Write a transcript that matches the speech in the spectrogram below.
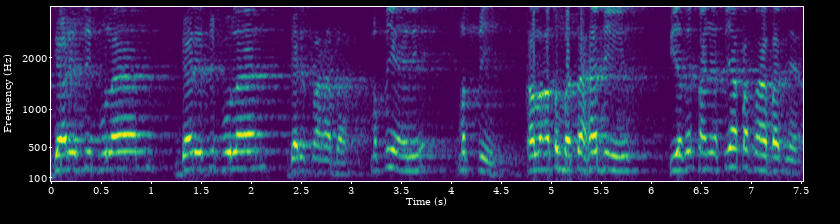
dari si fulan, dari si fulan, dari sahabat. Mesti ya ini? Mesti. Kalau antum baca hadis, biasanya tanya siapa sahabatnya.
